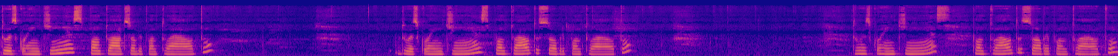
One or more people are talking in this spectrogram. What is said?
duas correntinhas, ponto alto sobre ponto alto. Duas correntinhas, ponto alto sobre ponto alto. Duas correntinhas, ponto alto sobre ponto alto.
